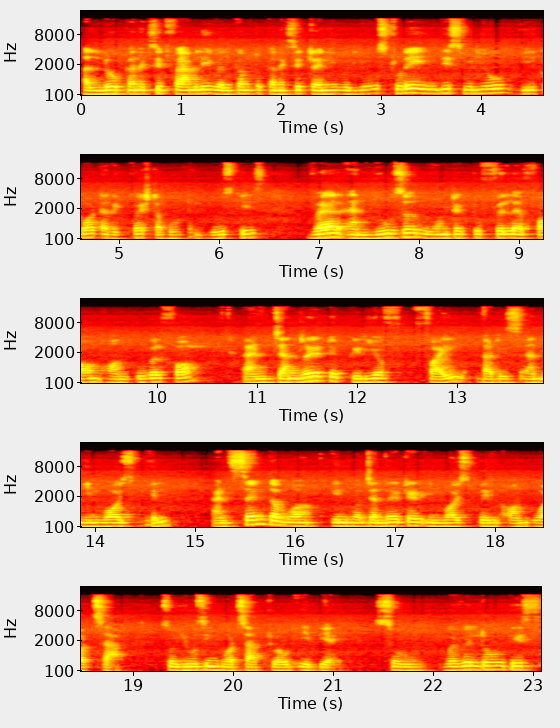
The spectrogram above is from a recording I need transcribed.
Hello KonnectzIT family, welcome to KonnectzIT training videos. Today in this video we got a request about a use case where an user wanted to fill a form on Google form and generate a PDF file that is an invoice bill and send the in generated invoice bill on WhatsApp. So using WhatsApp Cloud API. So we will do this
